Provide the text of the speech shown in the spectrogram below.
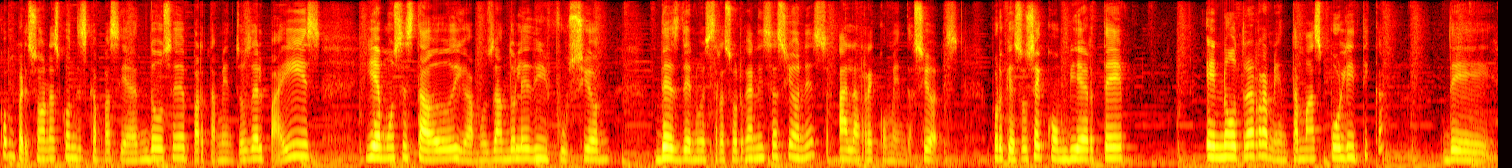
con personas con discapacidad en 12 departamentos del país y hemos estado, digamos, dándole difusión desde nuestras organizaciones a las recomendaciones, porque eso se convierte en otra herramienta más política de,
